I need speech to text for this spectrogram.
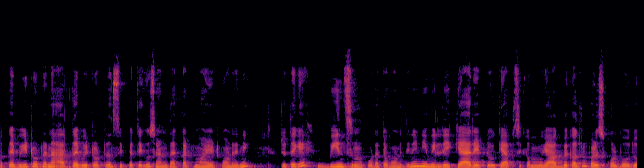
ಮತ್ತು ಬೀಟ್ರೋಟನ್ನು ಅರ್ಧ ಬೀಟ್ರೋಟನ್ನು ಸಿಪ್ಪೆ ತೆಗೆದು ಸಣ್ಣದಾಗಿ ಕಟ್ ಮಾಡಿ ಇಟ್ಕೊಂಡಿದ್ದೀನಿ. ಜೊತೆಗೆ ಬೀನ್ಸನ್ನು ಕೂಡ ತೊಗೊಂಡಿದ್ದೀನಿ. ನೀವು ಇಲ್ಲಿ ಕ್ಯಾರೆಟು, ಕ್ಯಾಪ್ಸಿಕಮ್ ಯಾವ್ದು ಬೇಕಾದರೂ ಬಳಸ್ಕೊಳ್ಬೋದು.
